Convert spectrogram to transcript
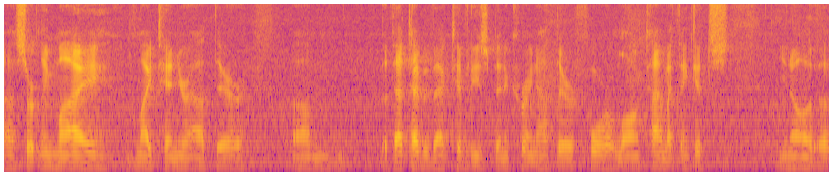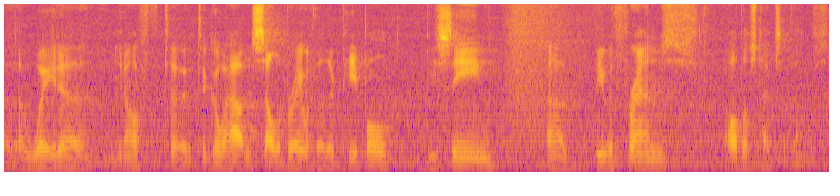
uh, certainly my, my tenure out there. Um, but that type of activity has been occurring out there for a long time. I think it's, you know, a, a way to, you know, to, to go out and celebrate with other people, be seen, uh, be with friends, all those types of things.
